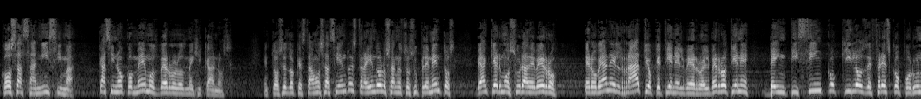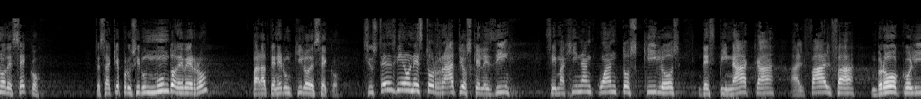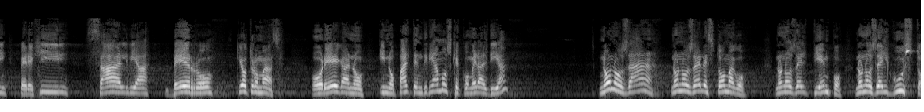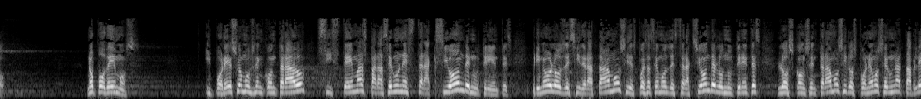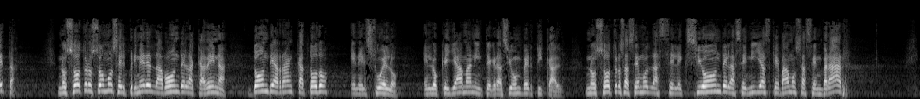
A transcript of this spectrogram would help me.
cosa sanísima. Casi no comemos berro los mexicanos. Entonces lo que estamos haciendo es trayéndolos a nuestros suplementos. Vean qué hermosura de berro, pero vean el ratio que tiene el berro. El berro tiene 25 kilos de fresco por uno de seco. Entonces hay que producir un mundo de berro para tener un kilo de seco. Si ustedes vieron estos ratios que les di, se imaginan cuántos kilos de espinaca, alfalfa, brócoli, perejil, salvia, berro, ¿qué otro más? Orégano y nopal tendríamos que comer al día. No nos da, no nos da el estómago, no nos da el tiempo, no nos da el gusto. No podemos. Y por eso hemos encontrado sistemas para hacer una extracción de nutrientes. Primero los deshidratamos y después hacemos la extracción de los nutrientes, los concentramos y los ponemos en una tableta. Nosotros somos el primer eslabón de la cadena. ¿Dónde arranca todo? En el suelo, en lo que llaman integración vertical. Nosotros hacemos la selección de las semillas que vamos a sembrar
